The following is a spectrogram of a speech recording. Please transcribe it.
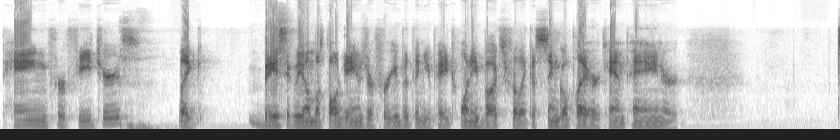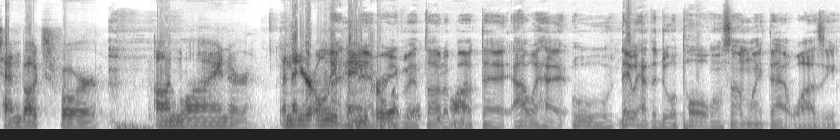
paying for features. Like basically, almost all games are free, but then you pay twenty bucks for like a single player campaign or ten bucks for online, or and then you're only I paying never for what even you thought about that. I would have. Ooh, they would have to do a poll on something like that, Wazi.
